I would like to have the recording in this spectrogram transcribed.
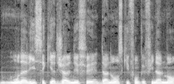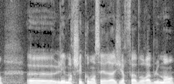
mon avis, c'est qu'il y a déjà un effet d'annonce qui font que finalement, euh, les marchés commencent à réagir favorablement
